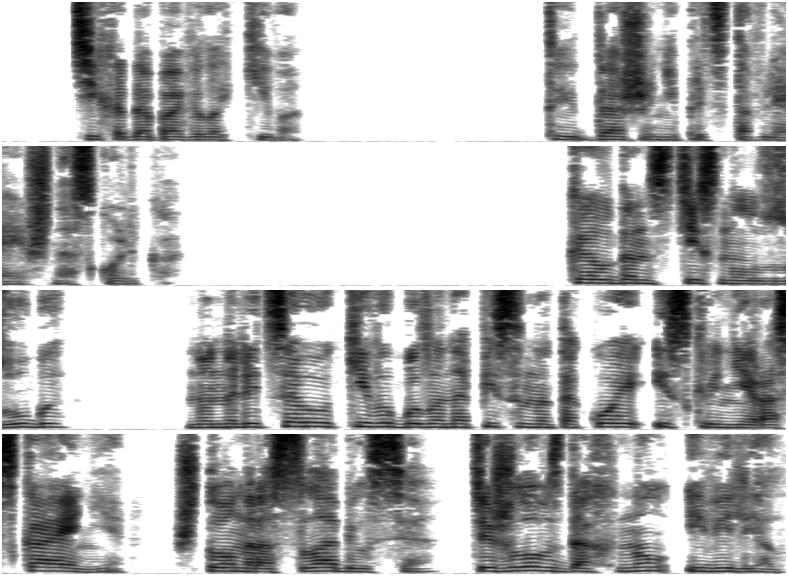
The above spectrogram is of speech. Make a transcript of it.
— тихо добавила Кива. «Ты даже не представляешь, насколько...» Келдон стиснул зубы, но на лице у Кивы было написано такое искреннее раскаяние, что он расслабился, тяжело вздохнул и велел.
